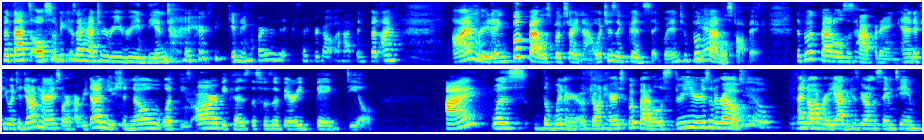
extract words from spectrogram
but that's also because I had to reread the entire beginning part of it because I forgot what happened. But I'm I'm reading book battles books right now, which is a good segue into book Yeah. battles topic. The book battles is happening, and if you went to John Harris or Harvey Dunn, you should know what these are because this was a very big deal. I was the winner of John Harris book battles three years in a row and Aubrey, yeah, because we were on the same team.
